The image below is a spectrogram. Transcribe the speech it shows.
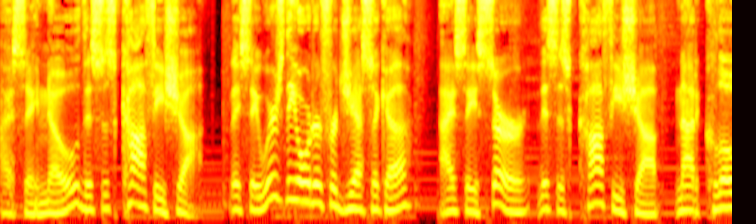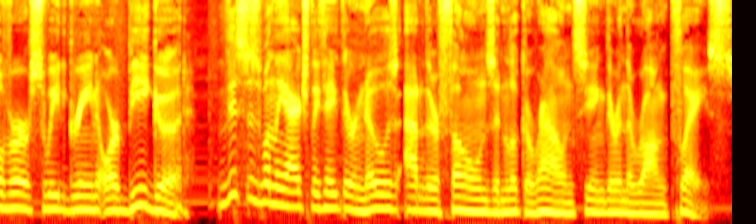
I say, No, this is coffee shop. They say, Where's the order for Jessica? I say, Sir, this is coffee shop, not Clover, Sweetgreen, or B.Good. This is when they actually take their nose out of their phones and look around, seeing they're in the wrong place.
